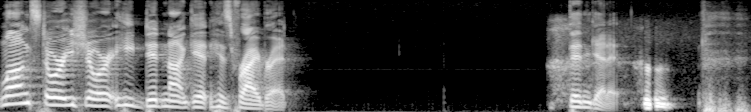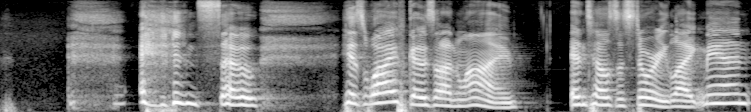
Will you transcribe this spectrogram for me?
Long story short, he did not get his fry bread. Didn't get it. Hmm. and so his wife goes online and tells the story like, man,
